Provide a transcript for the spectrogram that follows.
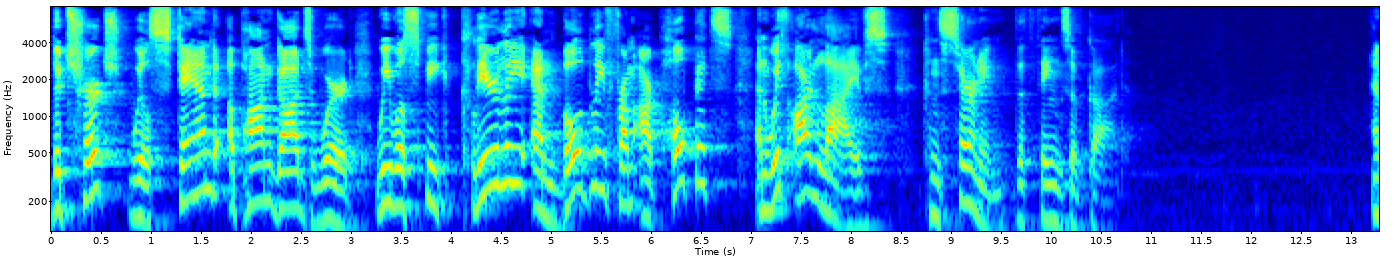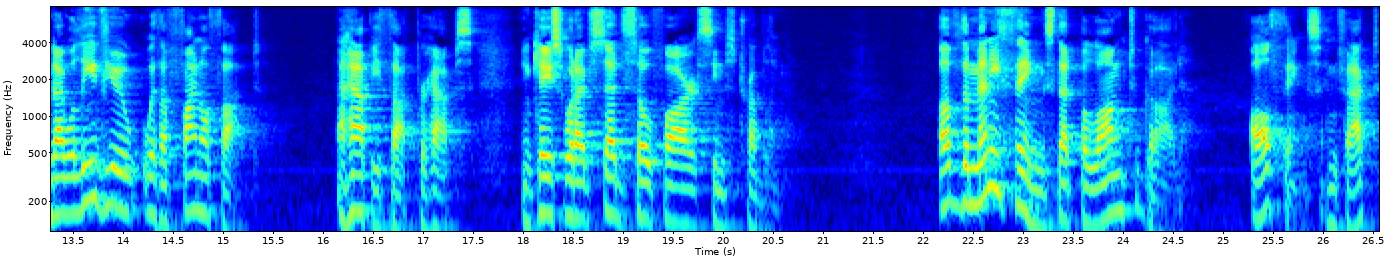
The church will stand upon God's word. We will speak clearly and boldly from our pulpits and with our lives concerning the things of God. And I will leave you with a final thought, a happy thought perhaps, in case what I've said so far seems troubling. Of the many things that belong to God, all things, in fact,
